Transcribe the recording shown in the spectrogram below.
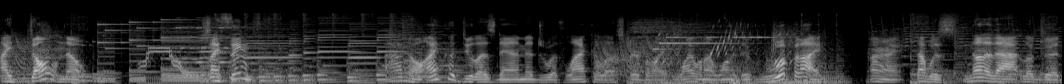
I don't know. Because I think... I don't know, I could do less damage with Lackluster, but like, why would I want to do... Whoop it, I. Alright, that was... None of that looked good.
